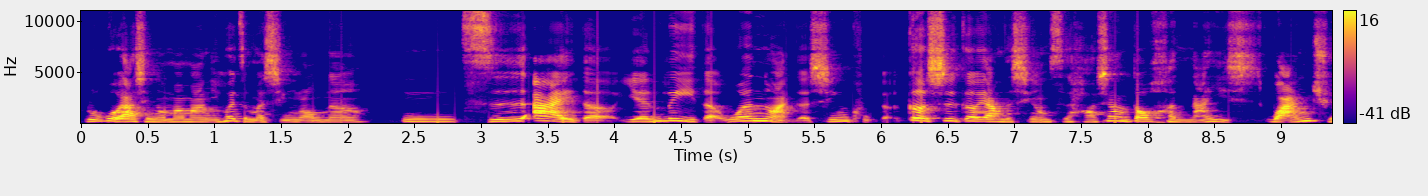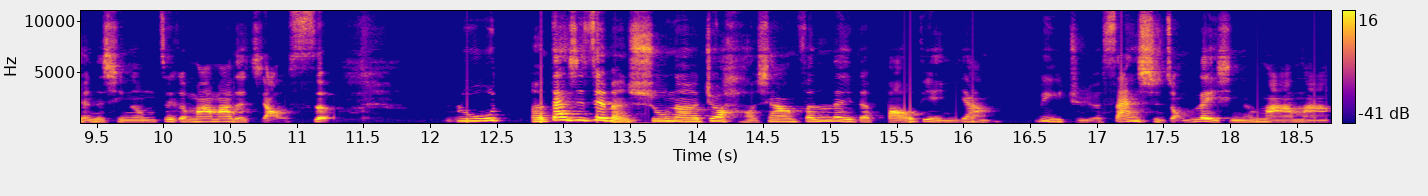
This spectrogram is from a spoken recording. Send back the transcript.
如果要形容妈妈，你会怎么形容呢？嗯，慈爱的、严厉的、温暖的、辛苦的，各式各样的形容词，好像都很难以完全的形容这个妈妈的角色。如呃，但是这本书呢，就好像分类的宝典一样，列举了三十种类型的妈妈，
